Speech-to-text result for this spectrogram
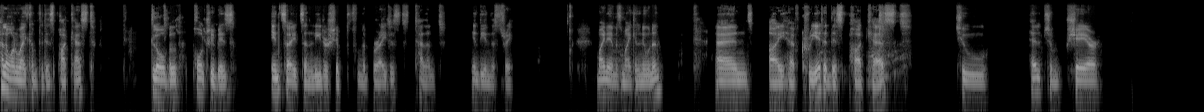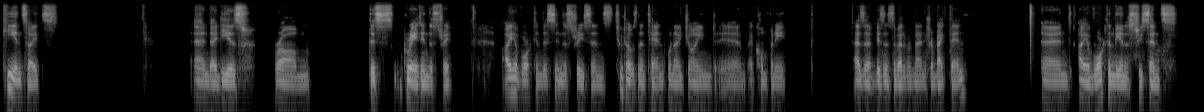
Hello and welcome to this podcast, Global Poultry Biz Insights and Leadership from the Brightest Talent in the Industry. My name is Michael Noonan, and I have created this podcast to help share key insights and ideas from this great industry. I have worked in this industry since 2010 when I joined um, a company as a business development manager back then. And I have worked in the industry since.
